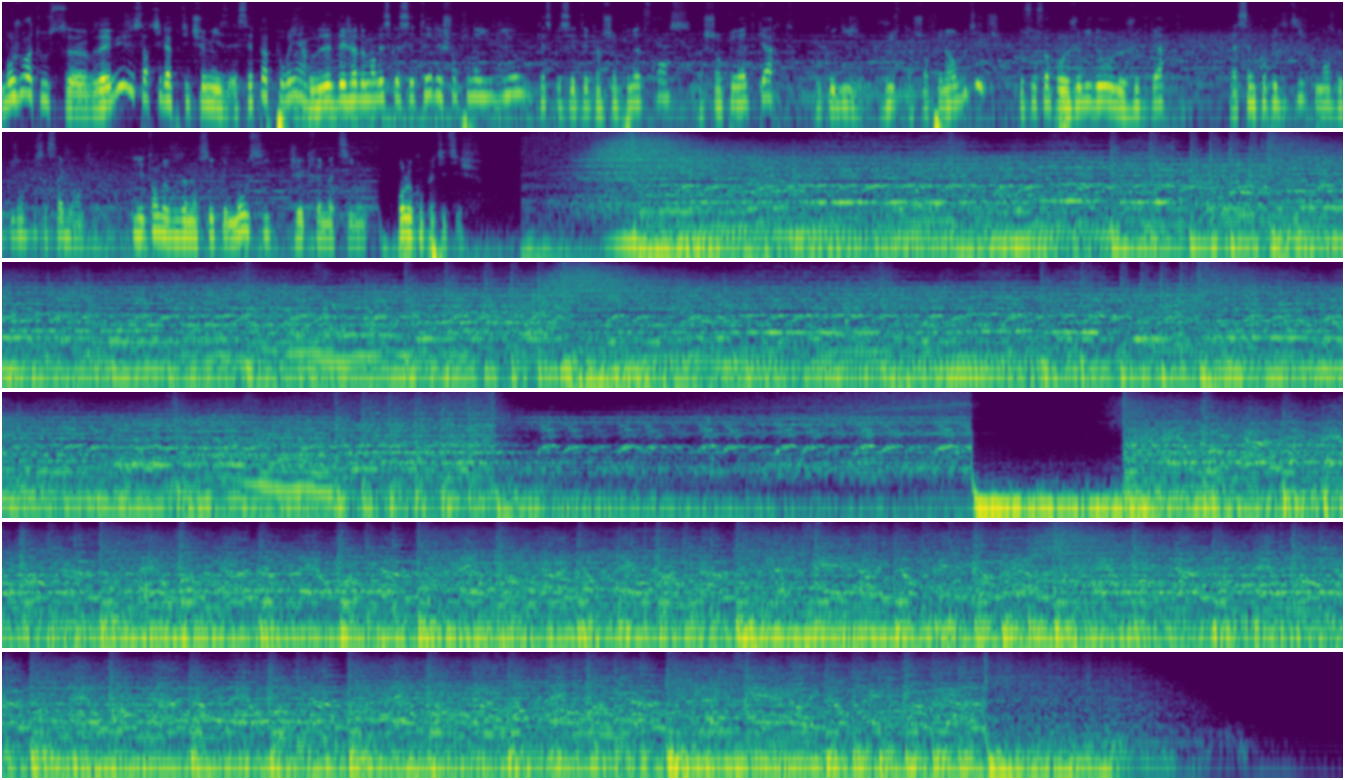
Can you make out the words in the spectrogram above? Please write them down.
Bonjour à tous, euh, vous avez vu j'ai sorti la petite chemise et c'est pas pour rien. Vous vous êtes déjà demandé ce que c'était les championnats Yu-Gi-Oh? Qu'est-ce que c'était qu'un championnat de France? Un championnat de cartes? Ou que dis-je Juste un championnat en boutique? Que ce soit pour le jeu vidéo ou le jeu de cartes, la scène compétitive commence de plus en plus à s'agrandir. Il est temps de vous annoncer que moi aussi j'ai créé ma team pour le compétitif.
